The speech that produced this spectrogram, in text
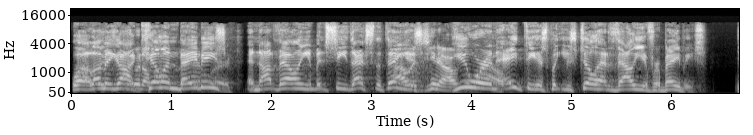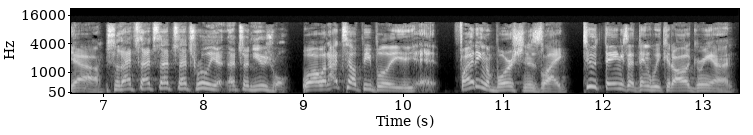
well, I mean, God, killing lot of bad babies and not valuing it. But see, that's the thing I is, you know, you were an atheist, but you still had value for babies. yeah. So that's that's that's that's really that's unusual. Well, when I tell people eh, fighting abortion is like two things I think we could all agree on.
